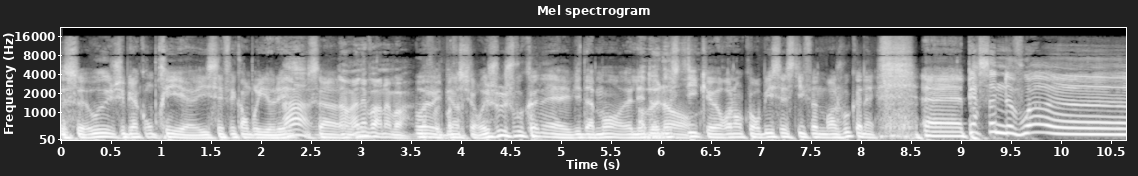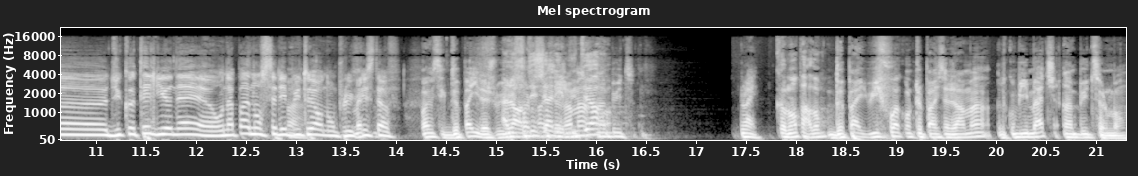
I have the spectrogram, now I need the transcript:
Ce- Oui, j'ai bien compris. euh, Il s'est fait cambrioler, Ah, tout ça. non, rien à voir, rien à voir. Oui, bien sûr. Je, je vous connais évidemment, euh, les Ah deux ben non. moustiques, euh, Roland Courbis et Stephen Brun, je vous connais. Euh, personne ne voit euh, du côté lyonnais. On n'a pas annoncé les Ah. buteurs non plus, Mais- Christophe. Le problème, c'est que Depay, il a joué Alors, déjà, Paris les Saint-Germain, buteurs- un but. Comment, pardon? Depay, huit fois contre le Paris Saint-Germain, le huit match, un but seulement.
